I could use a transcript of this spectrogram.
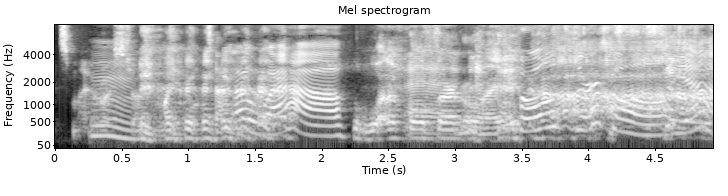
It's my restaurant, my hotel. Oh wow! What a full And- circle, right? Full circle, yeah.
